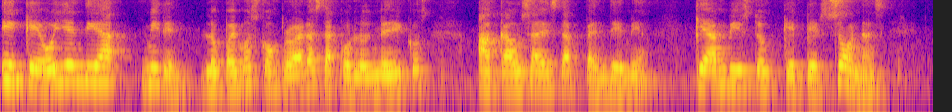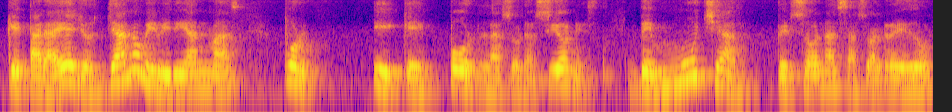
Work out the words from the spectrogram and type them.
y que hoy en día, miren, lo podemos comprobar hasta con los médicos a causa de esta pandemia, que han visto que personas que para ellos ya no vivirían más por y que por las oraciones de muchas personas a su alrededor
